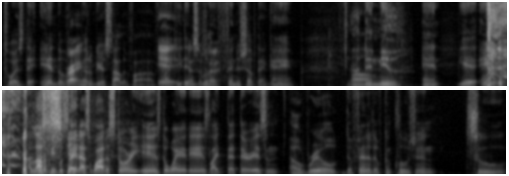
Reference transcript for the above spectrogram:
towards the end of Right. Metal Gear Solid Five. Yeah, like he didn't really fact. finish up that game. I Um, didn't either. And yeah, and a lot of people say that's why the story is the way it is, like that there isn't a real definitive conclusion to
